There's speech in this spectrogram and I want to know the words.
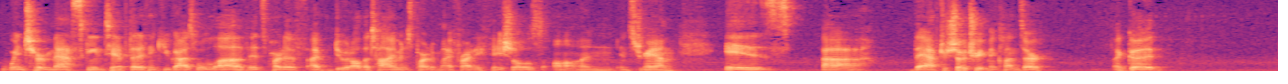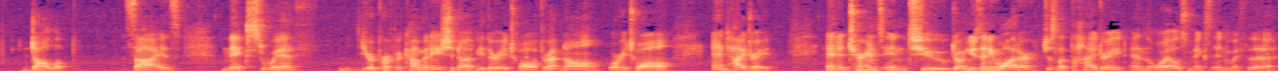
winter masking tip that I think you guys will love, it's part of, I do it all the time, and it's part of my Friday facials on Instagram, is uh, the After Show Treatment Cleanser. A good dollop size mixed with your perfect combination of either a Étoile with retinol or a Étoile and hydrate. And it turns into, don't use any water, just let the hydrate and the oils mix in with the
